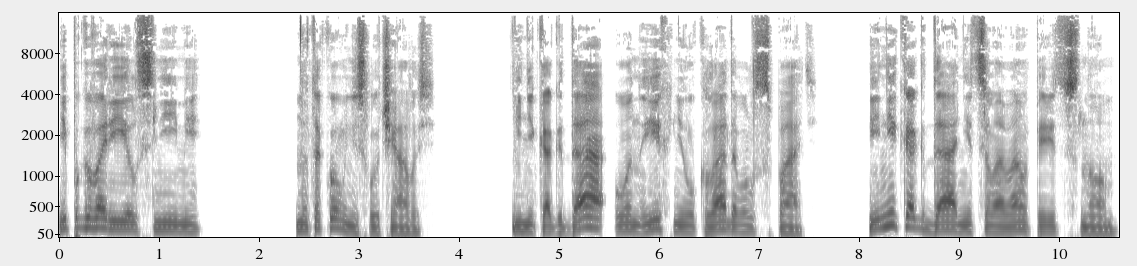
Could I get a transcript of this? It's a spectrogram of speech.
и поговорил с ними, но такого не случалось. И никогда он их не укладывал спать, и никогда не целовал перед сном.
